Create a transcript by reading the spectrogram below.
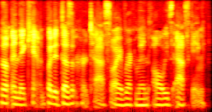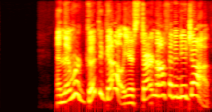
um, and they can't but it doesn't hurt to ask so i recommend always asking and then we're good to go you're starting off at a new job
